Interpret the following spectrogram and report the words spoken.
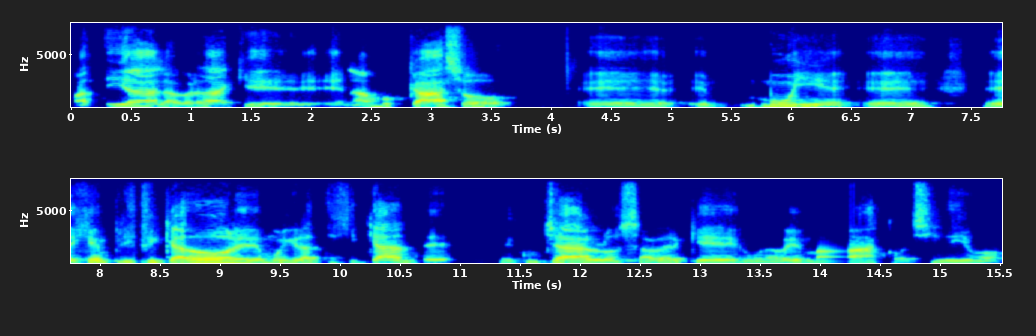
Matías. La verdad que en ambos casos eh, eh, muy eh, ejemplificadores, muy gratificantes escucharlos, saber que una vez más coincidimos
